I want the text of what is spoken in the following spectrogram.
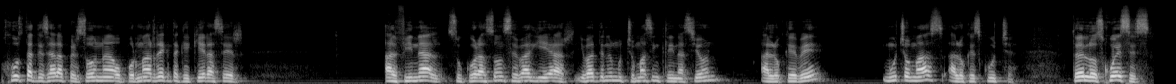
justa que sea la persona o por más recta que quiera ser, al final su corazón se va a guiar y va a tener mucho más inclinación a lo que ve, mucho más a lo que escucha. Entonces los jueces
